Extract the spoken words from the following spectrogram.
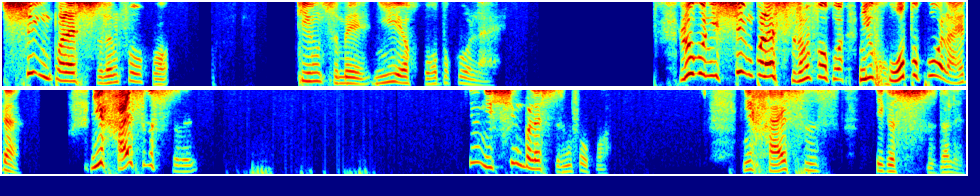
信不来死人复活，弟兄姊妹，你也活不过来。如果你信不来死人复活，你活不过来的，你还是个死人，因为你信不来死人复活，你还是一个死的人。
